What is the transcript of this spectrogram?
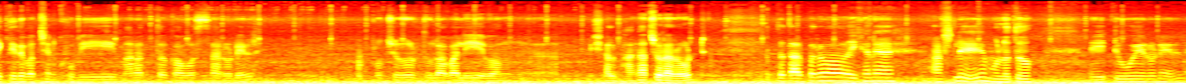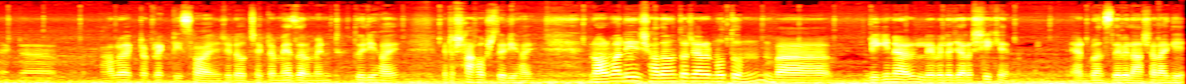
দেখতে পাচ্ছেন খুবই মারাত্মক অবস্থা রোডের। প্রচুর ধুলাবালি এবং বিশাল ভাঙাচোরা রোড। তো তারপরেও এখানে আসলে মূলত এই টু ওয়ে রোডের একটা ভালো একটা প্র্যাকটিস হয়। সেটা হচ্ছে একটা মেজারমেন্ট তৈরি হয়, একটা সাহস তৈরি হয়। নর্মালি সাধারণত যারা নতুন বা বিগিনার লেভেলে যারা শিখেন অ্যাডভান্স লেভেলে আসার আগে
